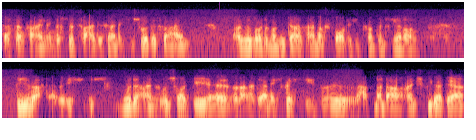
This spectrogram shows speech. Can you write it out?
dass der Verein das bezahlt, ist eigentlich die Schuld des Vereins. Also sollte man sich da rein auf Sportliche konzentrieren. Und wie gesagt, also ich, ich würde einen Louis Holtby, äh, solange der nicht wegzieht, äh, hat man da einen Spieler, der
